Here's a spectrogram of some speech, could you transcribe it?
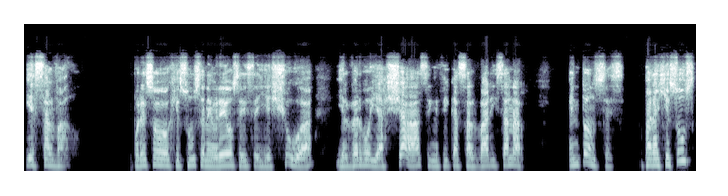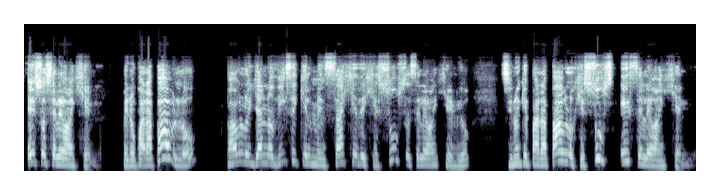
y es salvado. Por eso Jesús en hebreo se dice Yeshua y el verbo yashá significa salvar y sanar. Entonces, para Jesús eso es el Evangelio. Pero para Pablo, Pablo ya no dice que el mensaje de Jesús es el Evangelio, sino que para Pablo Jesús es el Evangelio.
